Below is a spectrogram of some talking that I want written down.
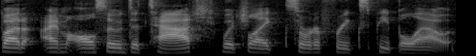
but I'm also detached, which like sort of freaks people out.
